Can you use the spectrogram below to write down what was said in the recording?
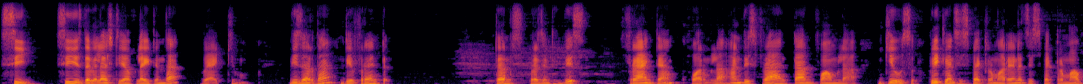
C. C is the velocity of light in the vacuum. These are the different terms present in this Frank-Tamm formula and this Frank-Tamm formula gives frequency spectrum or energy spectrum of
